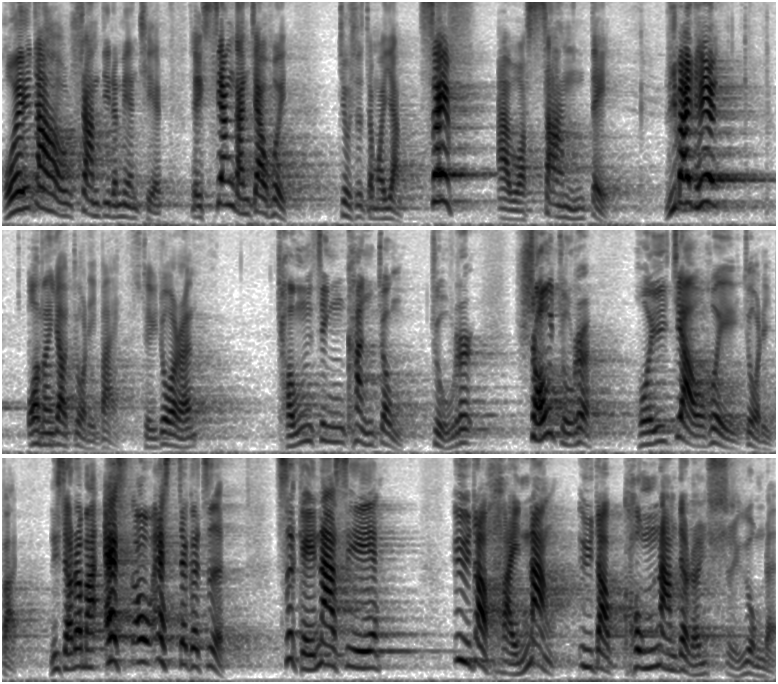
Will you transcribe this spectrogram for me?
回到上帝的面前。所以香港教会就是怎么样，safe our Sunday。礼拜天我们要做礼拜，许多人重新看重主日，守主日，回教会做礼拜。你晓得吗？SOS 这个字是给那些遇到海难、遇到空难的人使用的。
